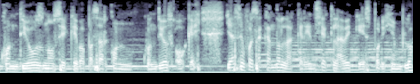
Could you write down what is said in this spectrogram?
con Dios no sé qué va a pasar con, con Dios. Ok, ya se fue sacando la creencia clave que es, por ejemplo,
